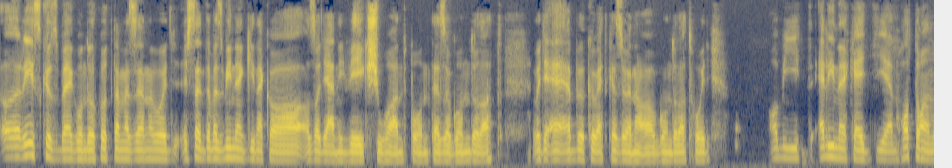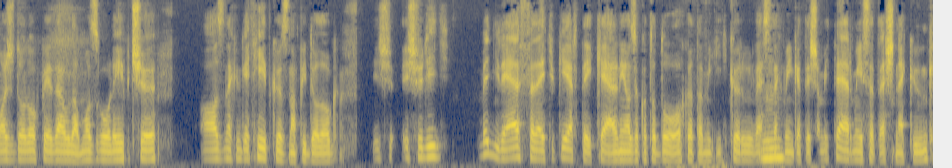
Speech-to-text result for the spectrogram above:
a rész közben gondolkodtam ezen, hogy, és szerintem ez mindenkinek a, az agyán így végig suhant pont ez a gondolat, vagy ebből következően a gondolat, hogy ami itt Elinek egy ilyen hatalmas dolog, például a mozgó lépcső, az nekünk egy hétköznapi dolog. És, és hogy így mennyire elfelejtjük értékelni azokat a dolgokat, amik így körülvesznek mm. minket, és ami természetes nekünk,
